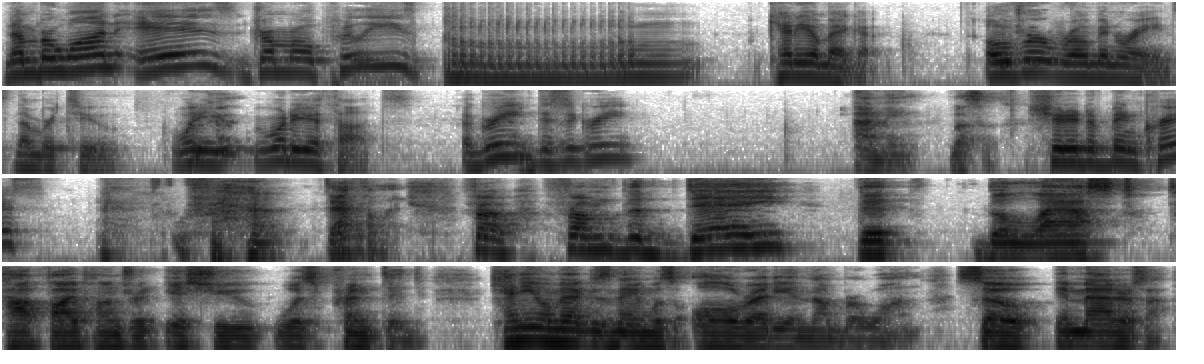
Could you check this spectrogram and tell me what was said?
Number one is drumroll please, Kenny Omega over Roman Reigns. Number two. What okay. are you? What are your thoughts? Agree? Disagree? I mean, listen. Should it have been Chris? Definitely. From from the day that the last top 500 issue was printed, Kenny Omega's name was already a number one. So it matters not.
